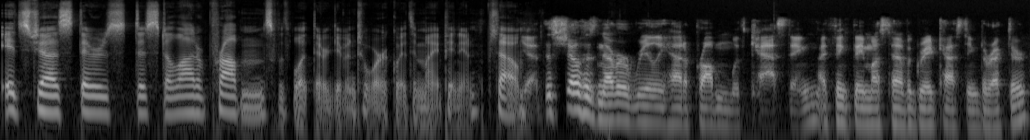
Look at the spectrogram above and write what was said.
it's just there's just a lot of problems with what they're given to work with in my opinion. So yeah this show has never really had a problem with casting. I think they must have a great casting director.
